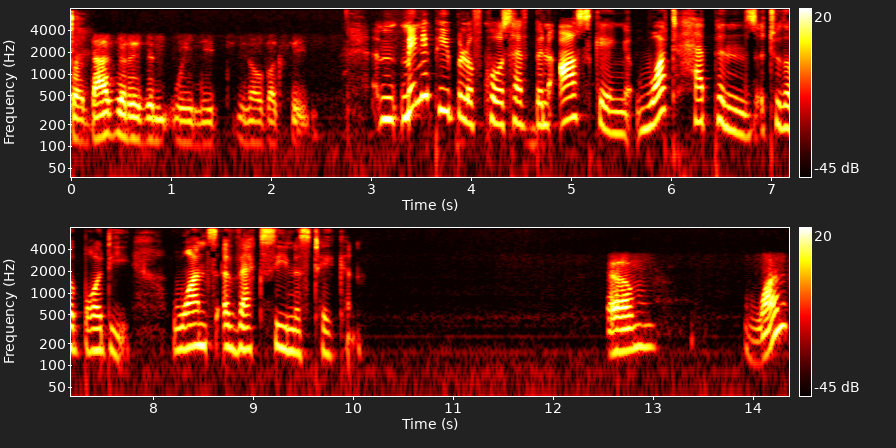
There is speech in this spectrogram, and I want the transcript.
So that's the reason we need, you know, vaccines. Many people, of course, have been asking what happens to the body once a vaccine is taken. Um, once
